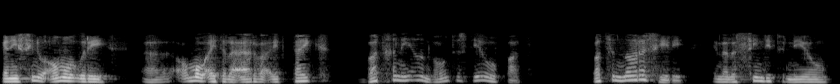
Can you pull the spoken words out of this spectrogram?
kan jy sien hoe almal oor die uh almal uit hulle erwe uitkyk. Wat gaan hier aan? Waar is die op pad? Wat 'n nar is hierdie? En hulle sien die toneel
